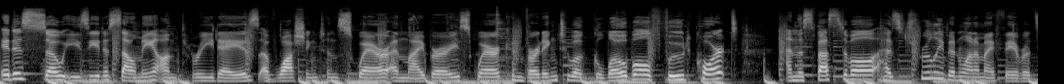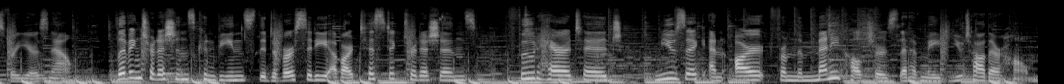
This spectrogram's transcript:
It is so easy to sell me on three days of Washington Square and Library Square converting to a global food court, and this festival has truly been one of my favorites for years now. Living Traditions convenes the diversity of artistic traditions, food heritage, music, and art from the many cultures that have made Utah their home.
